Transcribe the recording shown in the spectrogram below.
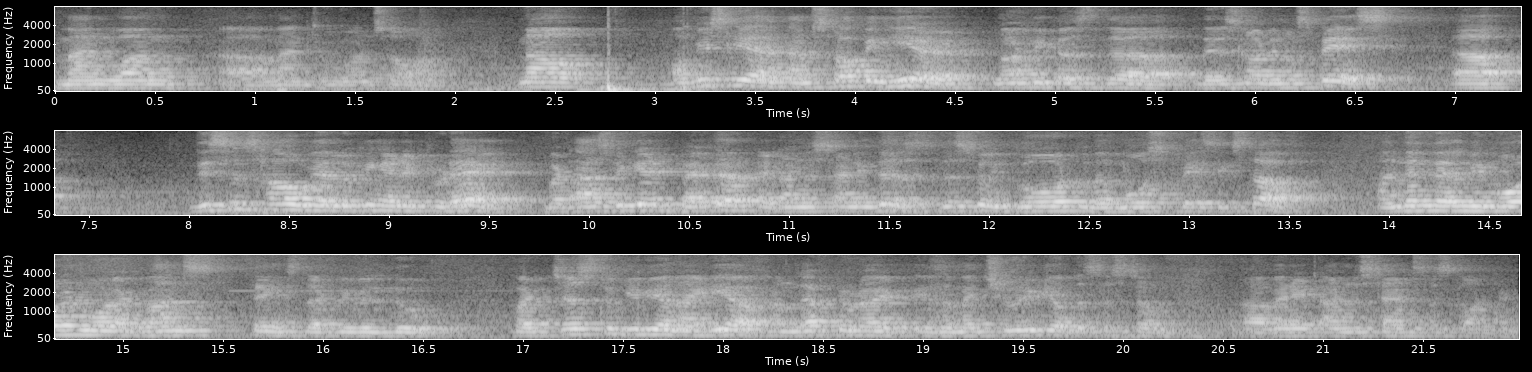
man 1, uh, man 2, and so on. Now, obviously I'm, I'm stopping here, not because the, there is not enough space. This is how we are looking at it today, but as we get better at understanding this, this will go to the most basic stuff. And then there will be more and more advanced things that we will do. But just to give you an idea, from left to right is the maturity of the system uh, when it understands this content.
